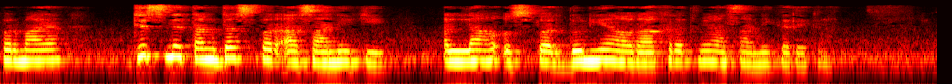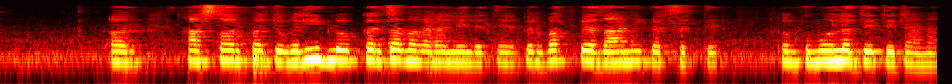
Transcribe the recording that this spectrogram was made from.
فرمایا، جس نے تنگ دست پر آسانی کی، اللہ اس پر دنیا اور آخرت میں آسانی کرے گا۔ اور خاص طور پر جو غریب لوگ قرضہ وغیرہ لے لیتے ہیں، پھر وقت پہ ادا نہیں کر سکتے تو ان کو مہلت دیتے جانا۔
